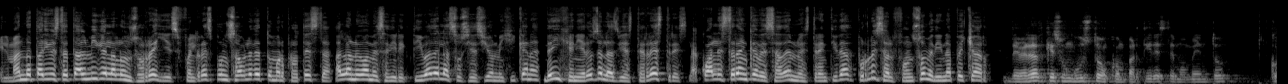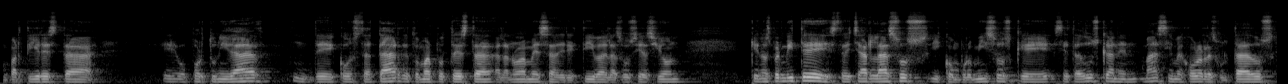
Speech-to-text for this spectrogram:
El mandatario estatal Miguel Alonso Reyes fue el responsable de tomar protesta a la nueva mesa directiva de la Asociación Mexicana de Ingenieros de las Vías Terrestres, la cual estará encabezada en nuestra entidad por Luis Alfonso Medina Pechar. De verdad que es un gusto compartir este momento, compartir esta eh, oportunidad de constatar, de tomar protesta a la nueva mesa directiva de la asociación que nos permite estrechar lazos y compromisos que se traduzcan en más y mejores resultados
